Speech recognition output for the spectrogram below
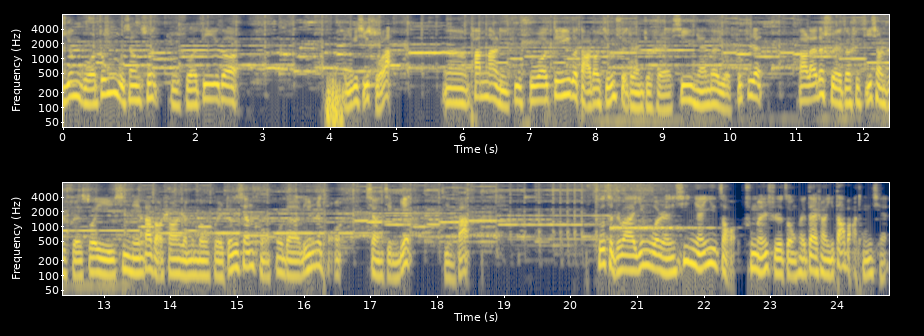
英国中部乡村，据说第一个一个习俗了。嗯，他们那里据说第一个打到井水的人就是新一年的有福之人，打来的水则是吉祥之水，所以新年大早上人们都会争先恐后的拎着桶向井边进发。除此之外，英国人新年一早出门时总会带上一大把铜钱，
